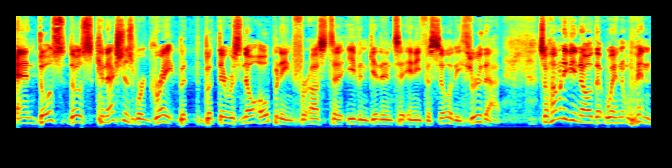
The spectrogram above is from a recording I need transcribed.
And those those connections were great but but there was no opening for us to even get into any facility through that. So how many of you know that when when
